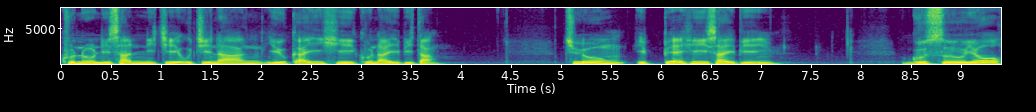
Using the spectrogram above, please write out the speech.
くぬ二三日うちなん愉快ひいくないびたん。中運一平ひさいびんぐすうよ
